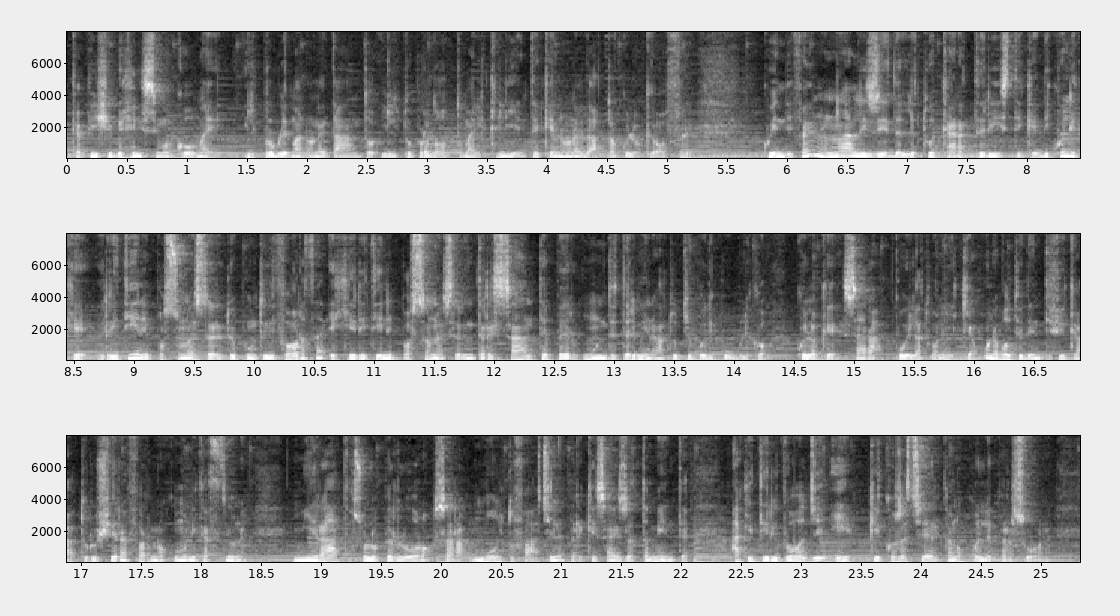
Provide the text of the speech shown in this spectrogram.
Capisci benissimo come il problema non è tanto il tuo prodotto, ma il cliente che non è adatto a quello che offri. Quindi fai un'analisi delle tue caratteristiche, di quelli che ritieni possono essere i tuoi punti di forza e che ritieni possano essere interessanti per un determinato tipo di pubblico, quello che sarà poi la tua nicchia. Una volta identificato, riuscire a fare una comunicazione mirata solo per loro sarà molto facile perché sai esattamente a chi ti rivolgi e che cosa cercano quelle persone.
